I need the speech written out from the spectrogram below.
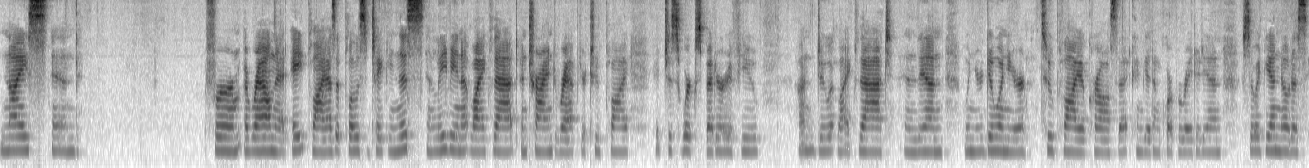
nice and firm around that 8 ply as opposed to taking this and leaving it like that and trying to wrap your 2 ply. It just works better if you undo it like that. And then when you're doing your two ply across that can get incorporated in. So again notice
